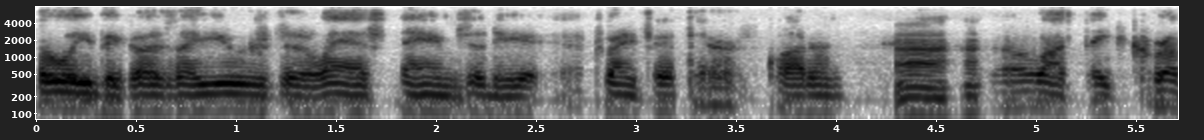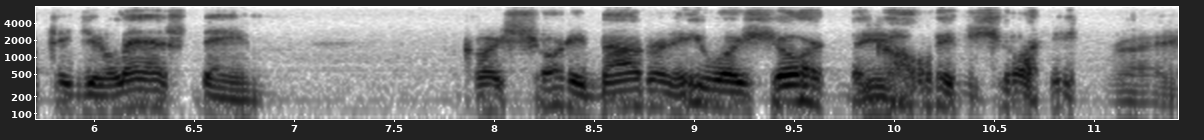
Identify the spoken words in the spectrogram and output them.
Louis because they used the last names in the uh, 25th Air Squadron. Uh-huh. Well, what, they corrupted your last name. Because Shorty Bowden, he was short. They He- called him Shorty. Right.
